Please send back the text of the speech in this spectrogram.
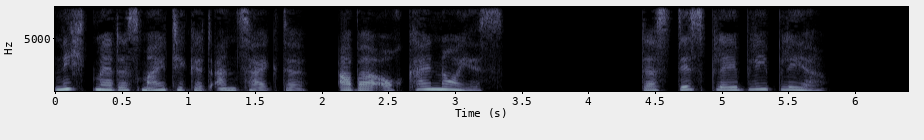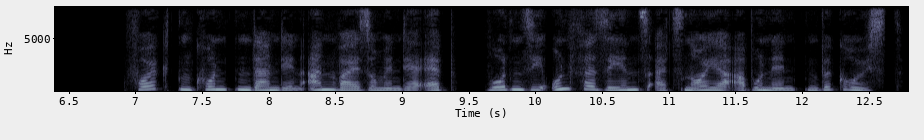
nicht mehr das MyTicket anzeigte, aber auch kein neues. Das Display blieb leer. Folgten Kunden dann den Anweisungen der App, wurden sie unversehens als neue Abonnenten begrüßt.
